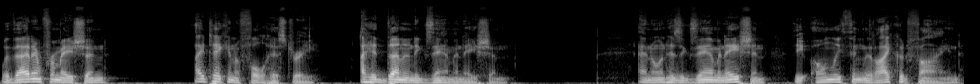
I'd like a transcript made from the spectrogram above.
With that information, I'd taken a full history. I had done an examination. And on his examination, the only thing that I could find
